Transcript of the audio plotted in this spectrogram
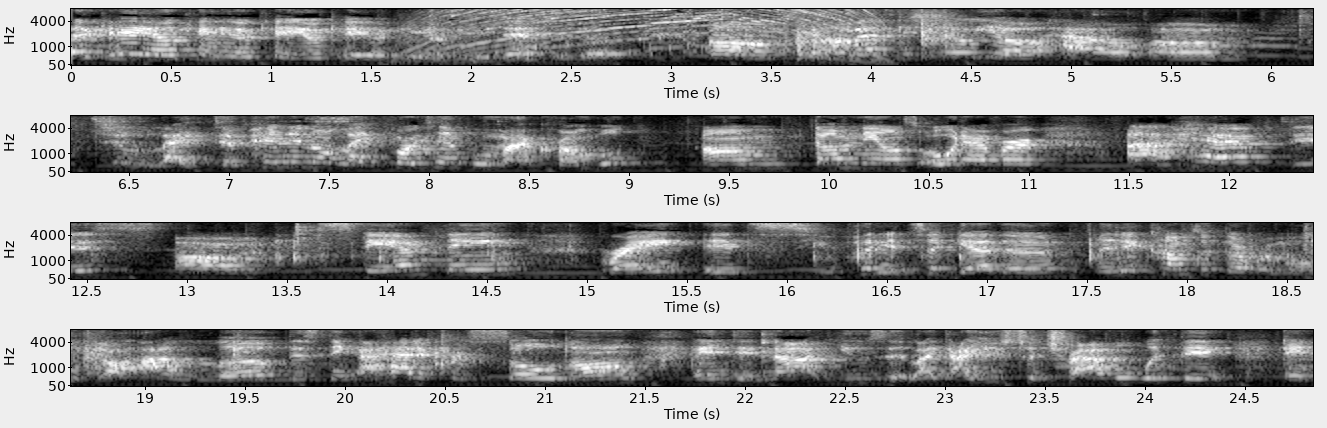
Okay okay okay okay okay okay. That's enough um so i'm about to show y'all how um to like depending on like for example my crumbled um thumbnails or whatever i have this um stand thing right? It's you put it together and it comes with a remote y'all. I love this thing. I had it for so long and did not use it. Like i used to travel with it and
